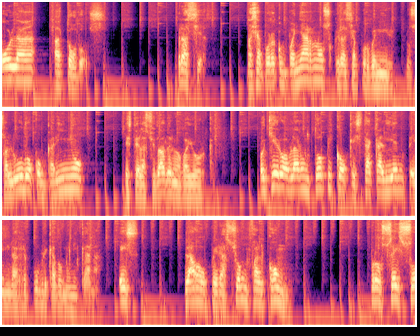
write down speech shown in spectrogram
Hola a todos. Gracias. Gracias por acompañarnos, gracias por venir. Los saludo con cariño desde la ciudad de Nueva York. Hoy quiero hablar un tópico que está caliente en la República Dominicana. Es la Operación Falcón, proceso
